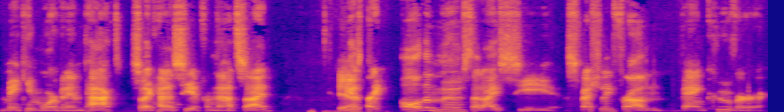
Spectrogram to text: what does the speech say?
making more of an impact. So I kind of see it from that side. Yeah. Because like all the moves that I see, especially from Vancouver,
